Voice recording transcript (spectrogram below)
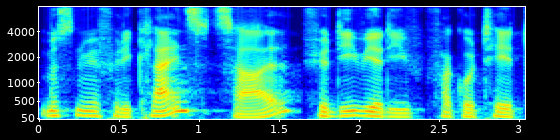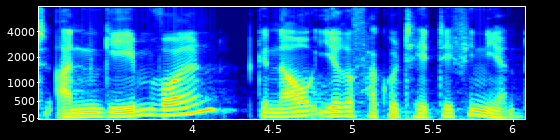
müssen wir für die kleinste Zahl, für die wir die Fakultät angeben wollen, genau ihre Fakultät definieren.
